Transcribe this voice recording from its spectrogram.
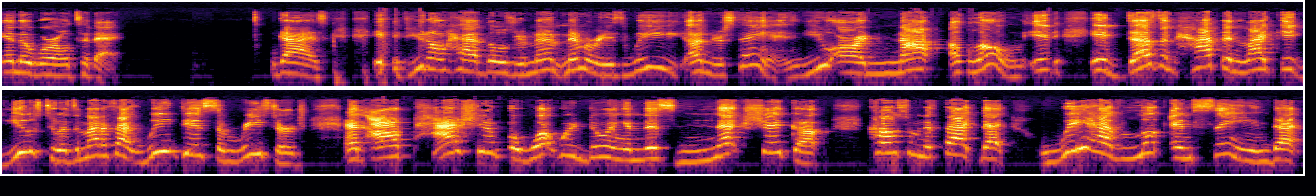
in the world today guys if you don't have those remem- memories we understand. You are not alone. It it doesn't happen like it used to. As a matter of fact we did some research and our passion for what we're doing in this next shakeup comes from the fact that we have looked and seen that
